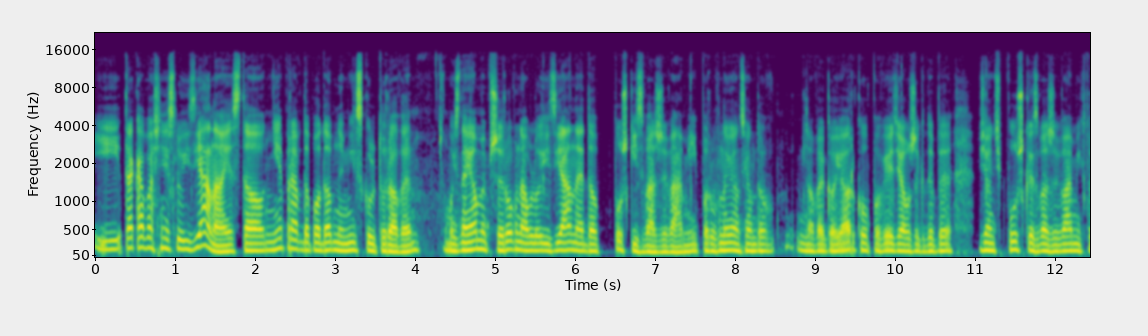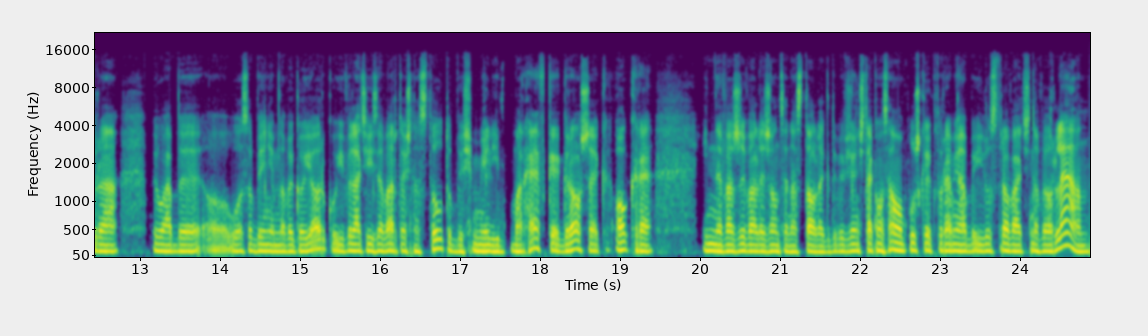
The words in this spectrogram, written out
I taka właśnie jest Louisiana. Jest to nieprawdopodobny miks kulturowy. Mój znajomy przyrównał Luizjanę do puszki z warzywami. Porównując ją do Nowego Jorku, powiedział, że gdyby wziąć puszkę z warzywami, która byłaby uosobieniem Nowego Jorku i wylać jej zawartość na stół, to byśmy mieli marchewkę, groszek, okrę inne warzywa leżące na stole. Gdyby wziąć taką samą puszkę, która miałaby ilustrować Nowy Orlean,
